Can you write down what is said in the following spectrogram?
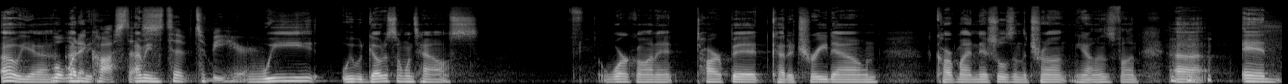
Oh yeah. what would I it cost us I mean, to, to be here. we we would go to someone's house, work on it, tarp it, cut a tree down, carve my initials in the trunk. You know, it was fun. Uh, and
